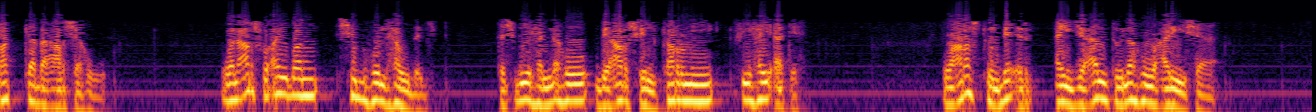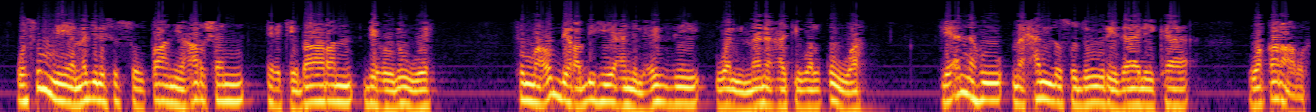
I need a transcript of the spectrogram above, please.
ركب عرشه. والعرش أيضا شبه الهودج تشبيها له بعرش الكرم في هيئته. وعرشت البئر أي جعلت له عريشا. وسمي مجلس السلطان عرشا اعتبارا بعلوه ثم عبر به عن العز والمنعة والقوة لأنه محل صدور ذلك وقراره.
